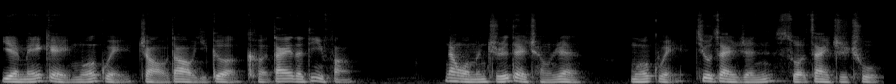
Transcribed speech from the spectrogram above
也没给魔鬼找到一个可待的地方。那我们只得承认，魔鬼就在人所在之处。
